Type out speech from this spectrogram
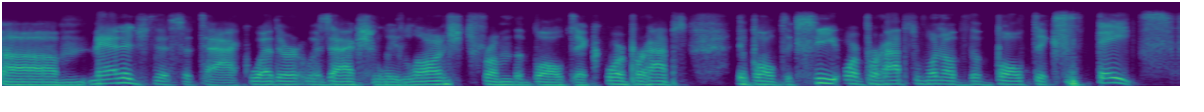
um, managed this attack, whether it was actually launched from the Baltic or perhaps the Baltic Sea or perhaps one of the Baltic states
